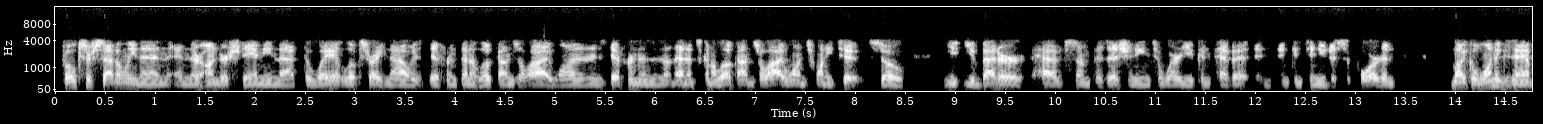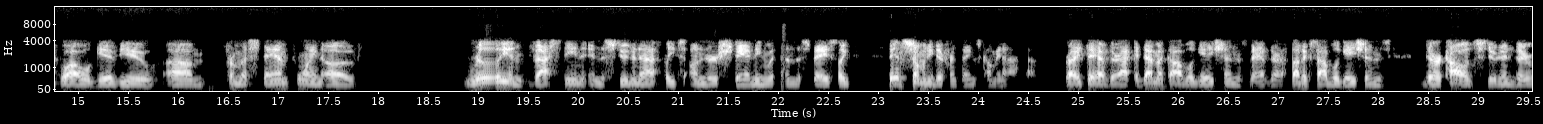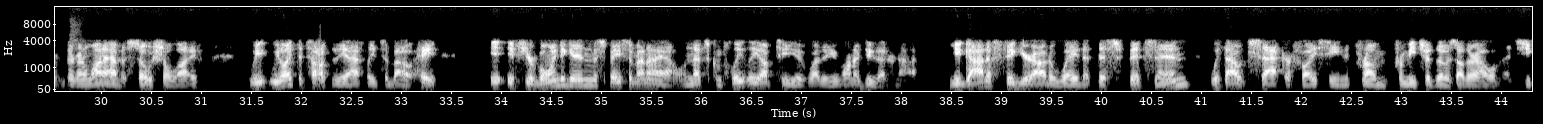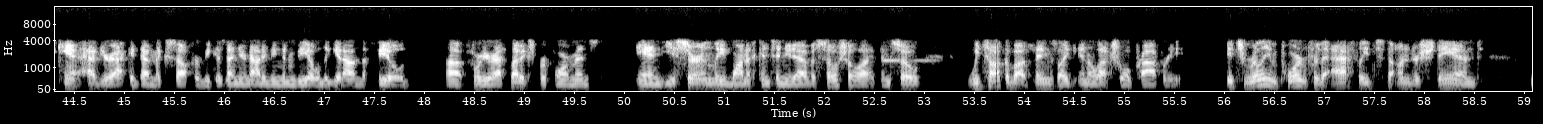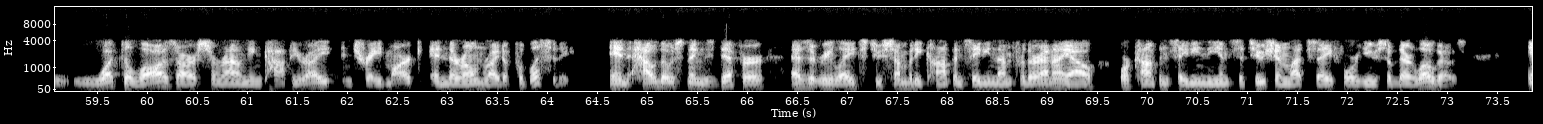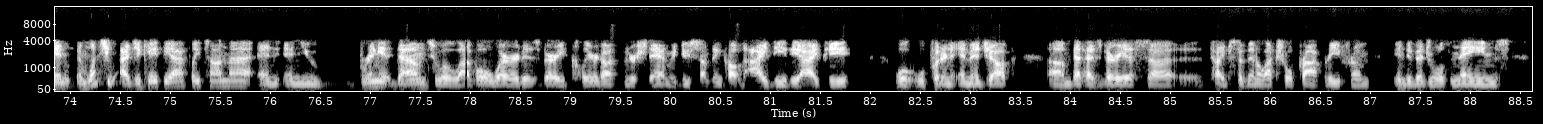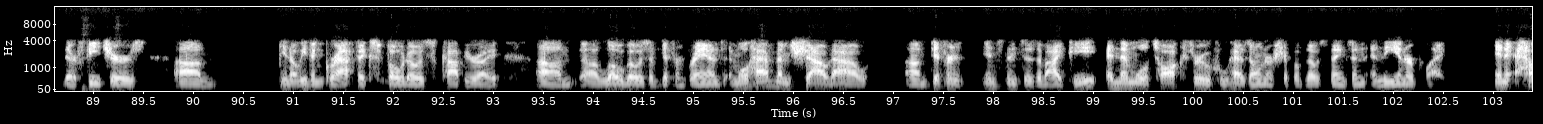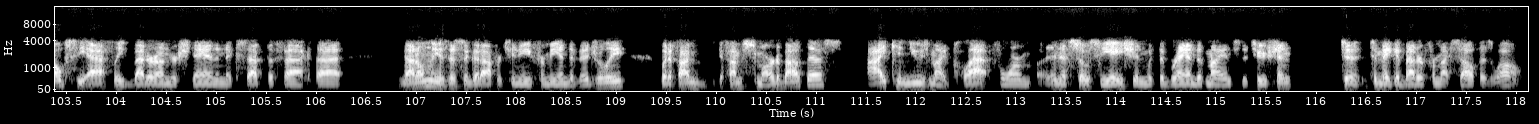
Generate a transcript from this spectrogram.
folks are settling in and they're understanding that the way it looks right now is different than it looked on July 1 and is different than it's going to look on July 1, 22. So you, you better have some positioning to where you can pivot and, and continue to support. And Michael, one example I will give you um, from a standpoint of really investing in the student athletes' understanding within the space. Like they have so many different things coming at them, right? They have their academic obligations, they have their athletics obligations. They're a college student. They're, they're going to want to have a social life. We, we like to talk to the athletes about, hey, if you're going to get in the space of NIL, and that's completely up to you whether you want to do that or not, you got to figure out a way that this fits in without sacrificing from from each of those other elements. You can't have your academics suffer because then you're not even going to be able to get on the field uh, for your athletics performance. And you certainly want to continue to have a social life. And so we talk about things like intellectual property. It's really important for the athletes to understand what the laws are surrounding copyright and trademark and their own right of publicity and how those things differ as it relates to somebody compensating them for their NIL or compensating the institution, let's say, for use of their logos. And, and once you educate the athletes on that and, and you bring it down to a level where it is very clear to understand, we do something called ID the IP. We'll, we'll put an image up um, that has various uh, types of intellectual property from individuals' names, their features, um, you know, even graphics, photos, copyright um, uh, logos of different brands, and we'll have them shout out um, different instances of IP, and then we'll talk through who has ownership of those things and, and the interplay. And it helps the athlete better understand and accept the fact that not only is this a good opportunity for me individually, but if I'm if I'm smart about this, I can use my platform in association with the brand of my institution to to make it better for myself as well.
